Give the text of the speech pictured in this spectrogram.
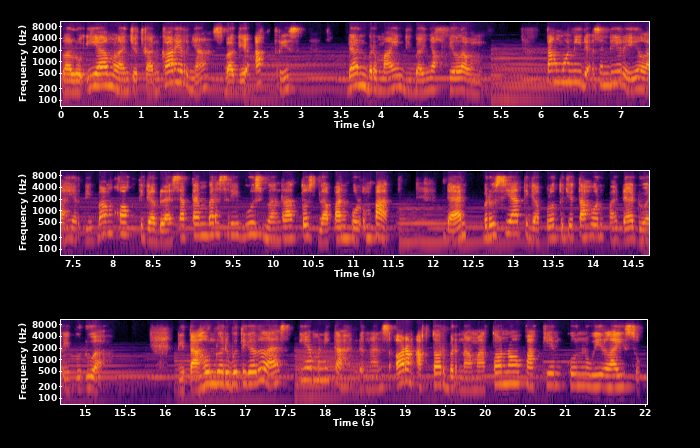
Lalu ia melanjutkan karirnya sebagai aktris dan bermain di banyak film. Tang Monida sendiri lahir di Bangkok 13 September 1984 dan berusia 37 tahun pada 2002. Di tahun 2013, ia menikah dengan seorang aktor bernama Tono Pakim Kun Wilaisuk.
